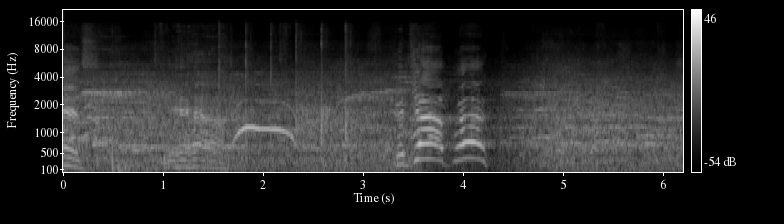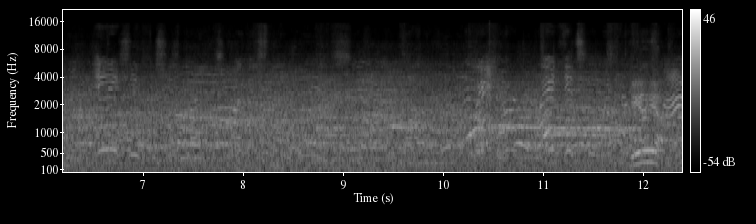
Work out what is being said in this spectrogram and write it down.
is. Yeah. Good job, Brooke! Delia.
